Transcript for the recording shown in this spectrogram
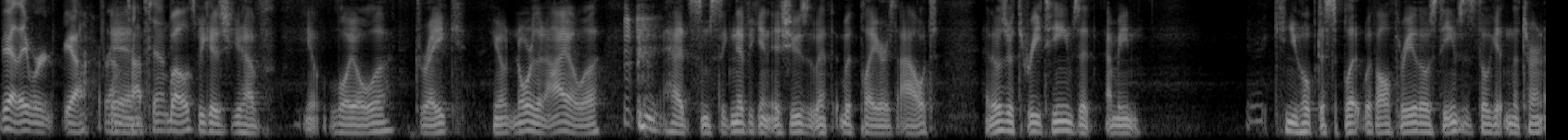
yeah. They were yeah around And, top ten. Well, it's because you have you know Loyola, Drake, you know Northern Iowa had some significant issues with with players out, and those are three teams that I mean, can you hope to split with all three of those teams and still get in the turn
